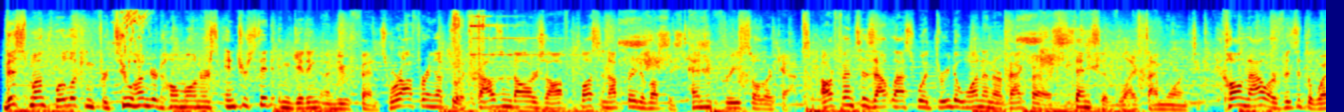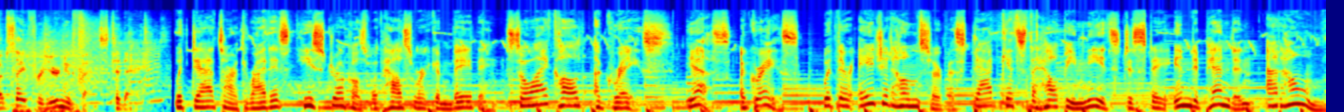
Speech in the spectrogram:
This month, we're looking for 200 homeowners interested in getting a new fence. We're offering up to $1,000 off, plus an upgrade of up to 10 free solar caps. Our fences outlast wood 3 to 1 and are backed by our extensive lifetime warranty. Call now or visit the website for your new fence today. With Dad's arthritis, he struggles with housework and bathing, so I called Agrace. Yes, Agrace. With their age at home service, Dad gets the help he needs to stay independent at home.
